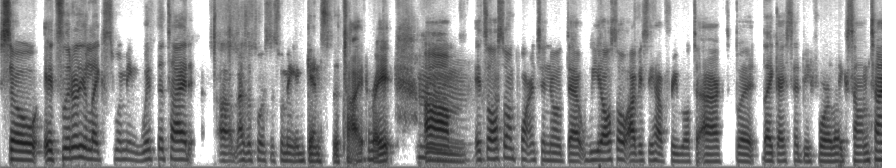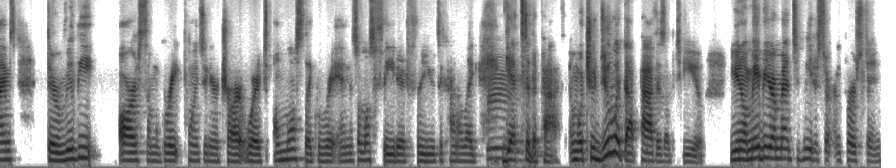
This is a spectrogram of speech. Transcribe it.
So it's literally like swimming with the tide um, as opposed to swimming against the tide, right? Mm. Um, it's also important to note that we also obviously have free will to act, but like I said before, like sometimes there really are some great points in your chart where it's almost like written, it's almost fated for you to kind of like mm. get to the path. And what you do with that path is up to you. You know, maybe you're meant to meet a certain person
